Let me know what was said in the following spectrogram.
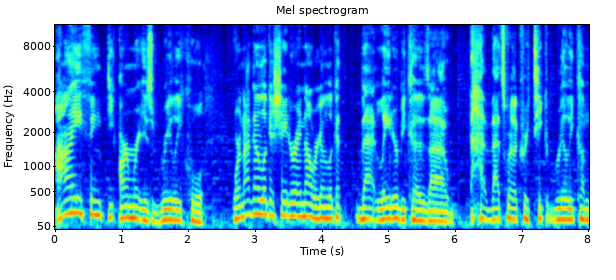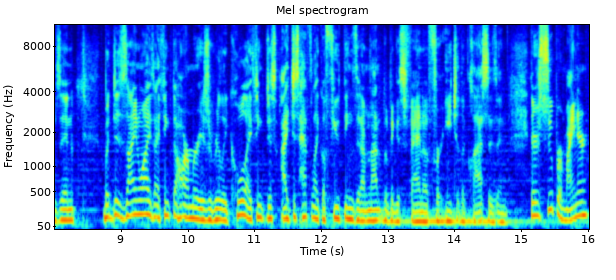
I think the armor is really cool. We're not going to look at shader right now. We're going to look at that later because uh, that's where the critique really comes in. But design wise, I think the armor is really cool. I think just I just have like a few things that I'm not the biggest fan of for each of the classes, and they're super minor.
